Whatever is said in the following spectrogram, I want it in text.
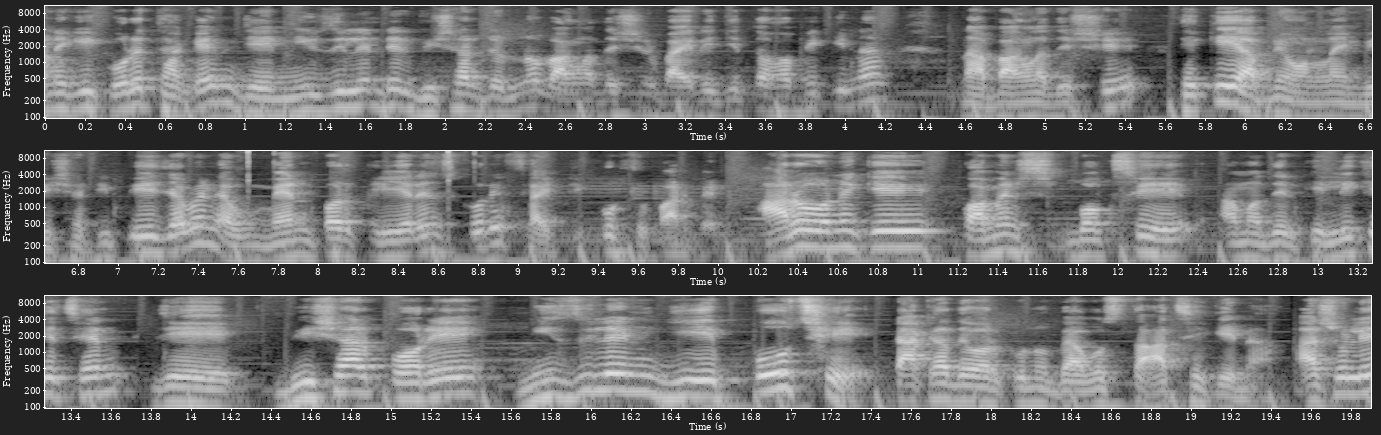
অনেকেই করে থাকেন যে, নিউজিল্যান্ডের ভিসার জন্য বাংলাদেশের বাইরে যেতে হবে কিনা? না, বাংলাদেশে থেকেই আপনি অনলাইন ভিসাটি পেয়ে যাবেন এবং ম্যান পাওয়ার ক্লিয়ারেন্স করে ফ্লাইটটি করতে পারবেন। আরও অনেকে কমেন্টস বক্সে আমাদেরকে লিখেছেন যে ভিসার পরে নিউজিল্যান্ড গিয়ে পৌঁছে টাকা দেওয়ার কোনো ব্যবস্থা আছে কিনা? আসলে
